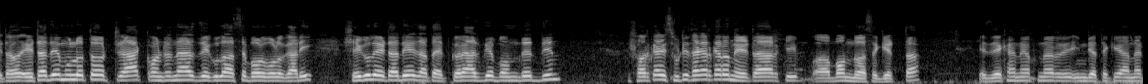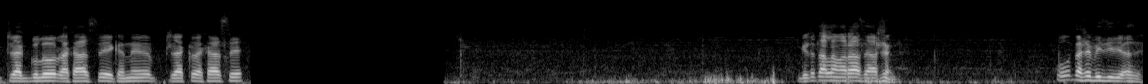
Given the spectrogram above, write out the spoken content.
এটা এটা দিয়ে মূলত ট্রাক কন্টেনার যেগুলো আছে বড় বড় গাড়ি সেগুলো এটা দিয়ে যাতায়াত করে। আজকে বন্ধের দিন সরকারি ছুটি থাকার কারণে এটা আর কি বন্ধ আছে গেটটা এই যে এখানে আপনার ইন্ডিয়া থেকে আনা ট্র্যাকগুলো রাখা আছে এখানে ট্র্যাক রাখা আছে। গেটে তালা মারা আছে আসেন। ও পাশে বিজিবি আছে।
